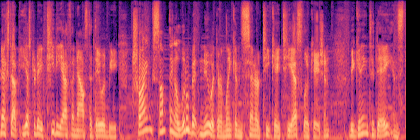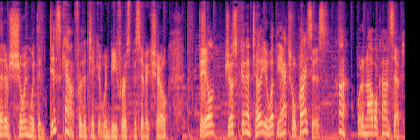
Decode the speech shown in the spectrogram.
Next up, yesterday TDF announced that they would be trying something a little bit new at their Lincoln Center TKTS location. Beginning today, instead of showing what the discount for the ticket would be for a specific show, they'll just gonna tell you what the actual price is. Huh, what a novel concept.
